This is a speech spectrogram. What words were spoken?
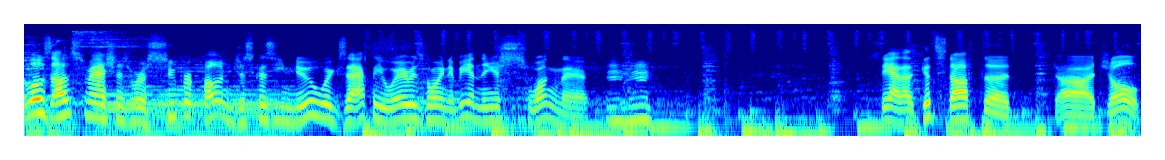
those up smashes were super potent just because he knew exactly where he was going to be and then you just swung there. mm-hmm. So yeah, that's good stuff to uh, Jolt.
